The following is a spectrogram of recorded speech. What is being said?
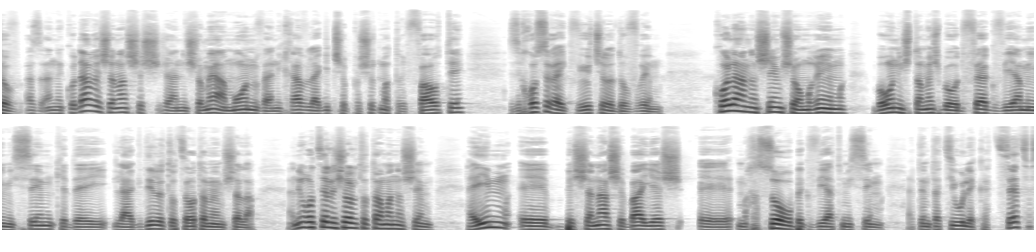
טוב, אז הנקודה הראשונה ש- שאני שומע המון, ואני חייב להגיד שפשוט מטריפה אותי, זה חוסר העקביות של הדוברים. כל האנשים שאומרים, בואו נשתמש בעודפי הגבייה ממיסים כדי להגדיל את הוצאות הממשלה. אני רוצה לשאול את אותם אנשים, האם אה, בשנה שבה יש אה, מחסור בגביית מיסים, אתם תציעו לקצץ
